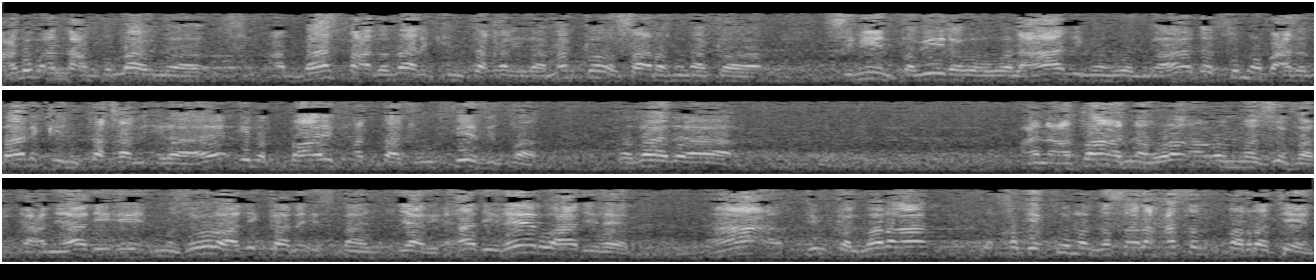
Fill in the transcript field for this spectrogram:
معلوم أن عبد الله بن عباس بعد ذلك انتقل إلى مكة وصار هناك سنين طويلة وهو العالم وهو هذا ثم بعد ذلك انتقل إلى إلى الطائف حتى توفي في الطائف، فهذا عن عطاء أنه رأى أم زفر؟ يعني هذه إيه أم زفر هذه كان اسمها جارية. هذه غير وهذه غير. ها تلك المرأة وقد يكون المساله حصلت مرتين.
